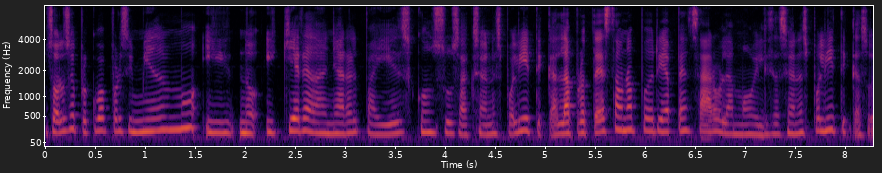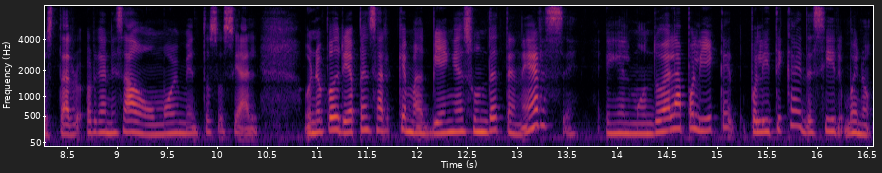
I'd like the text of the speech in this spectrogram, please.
solo se preocupa por sí mismo y, no, y quiere dañar al país con sus acciones políticas. La protesta uno podría pensar, o las movilizaciones políticas, o estar organizado un movimiento social, uno podría pensar que más bien es un detenerse en el mundo de la política y decir, bueno,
